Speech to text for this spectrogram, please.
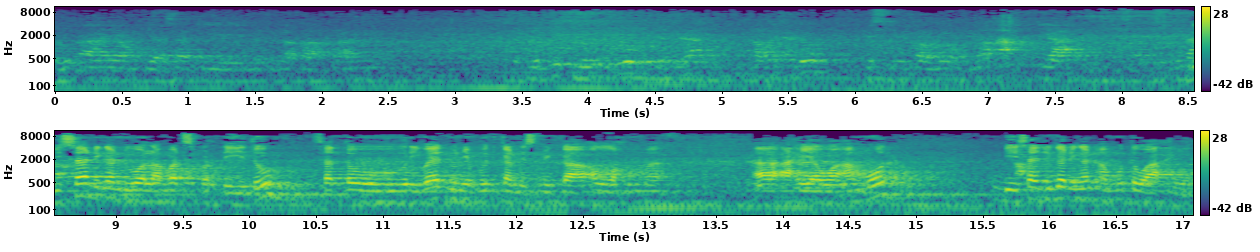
Doa yang biasa dilakukan seperti itu namanya itu ya. Bisa dengan dua lafaz seperti itu. Satu riwayat menyebutkan Bismika Allahumma ahya wa amut. Bisa juga dengan amutu ahya.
